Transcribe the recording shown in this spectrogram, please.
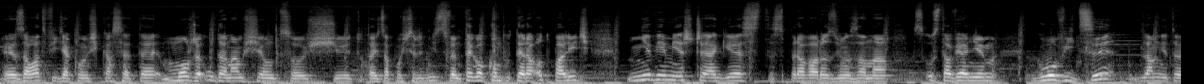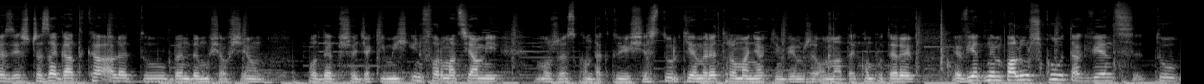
yy, załatwić jakąś kasetę. Może uda nam się coś yy, tutaj za pośrednictwem tego komputera odpalić. Nie wiem jeszcze, jak jest sprawa rozwiązana z ustawianiem głowicy. Dla mnie to jest jeszcze zagadka, ale tu będę musiał się podeprzeć jakimiś informacjami. Może skontaktuję się z Turkiem, retromaniakiem. Wiem, że on ma te komputery w jednym paluszku, tak więc tu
